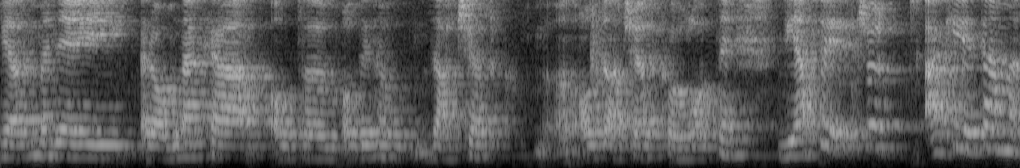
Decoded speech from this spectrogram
viac menej rovnaká od, od jeho začiatku, od začiatkov. Vlastne viacej, čo, aký je tam,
